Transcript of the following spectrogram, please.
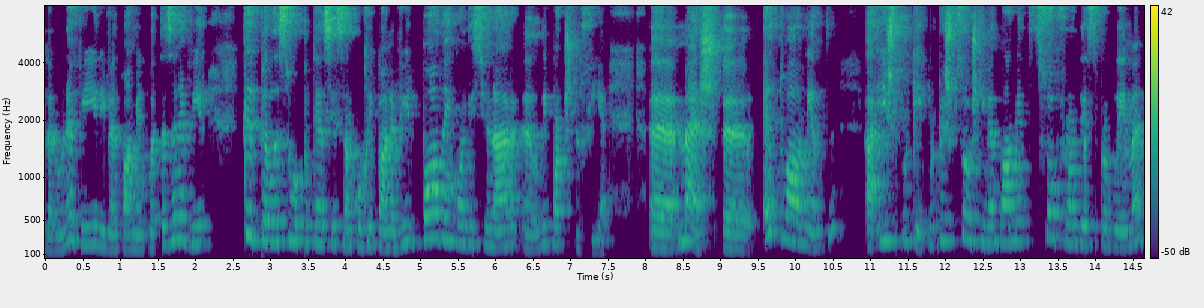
darunavir, eventualmente o atazanavir, que pela sua potenciação com o ritonavir podem condicionar uh, lipodistrofia. Mas atualmente ah, isto porquê? Porque as pessoas que eventualmente sofram desse problema,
